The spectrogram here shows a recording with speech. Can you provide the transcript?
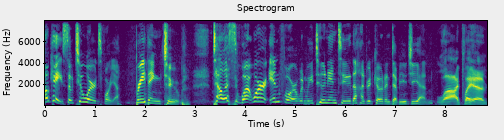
Okay, so two words for you breathing tube. Tell us what we're in for when we tune into the 100 Code on WGN. well, I play a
